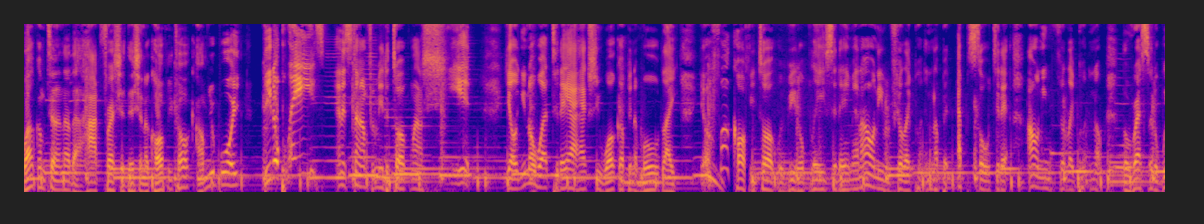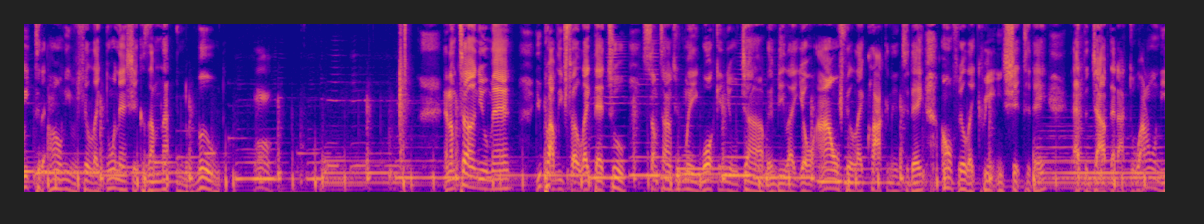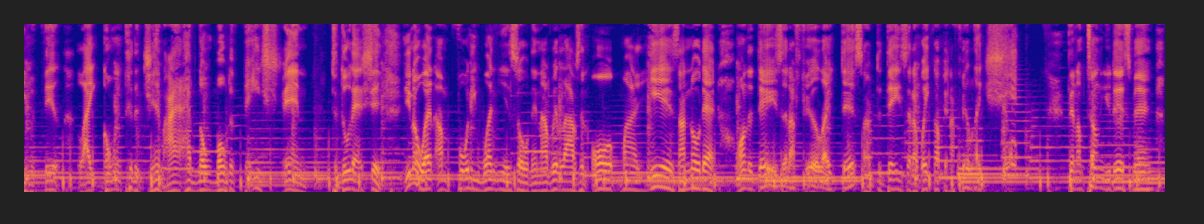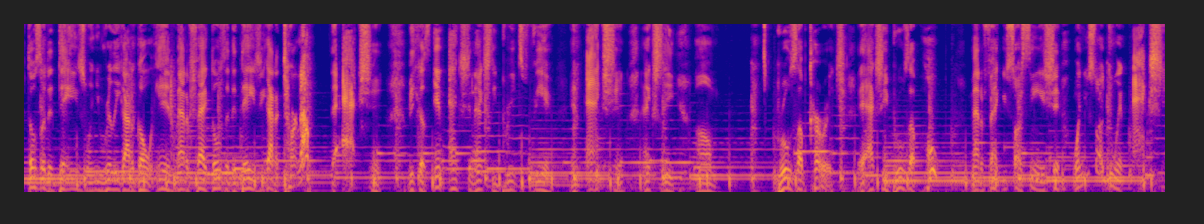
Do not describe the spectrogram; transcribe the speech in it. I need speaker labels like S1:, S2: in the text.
S1: Welcome to another hot, fresh edition of Coffee Talk. I'm your boy, Vito Blaze, and it's time for me to talk my shit. Yo, you know what? Today I actually woke up in a mood like, yo, fuck Coffee Talk with Vito Blaze today, man. I don't even feel like putting up an episode today. I don't even feel like putting up the rest of the week today. I don't even feel like doing that shit because I'm not in the mood. Mm. And I'm telling you, man, you probably felt like that too. Sometimes you may walk in your job and be like, yo, I don't feel like clocking in today. I don't feel like creating shit today at the job that I do. I don't even feel like going to the gym. I have no motivation to do that shit. You know what? I'm 41 years old and I realize in all my years, I know that on the days that I feel like this are the days that I wake up and I feel like shit then I'm telling you this, man. Those are the days when you really got to go in. Matter of fact, those are the days you got to turn up the action because inaction actually breeds fear and action actually um brews up courage it actually brews up hope matter of fact you start seeing shit when you start doing action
